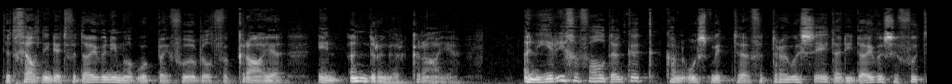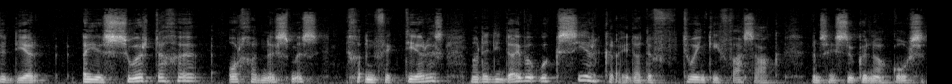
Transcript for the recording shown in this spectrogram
Dit geld nie net vir duwe nie, maar ook byvoorbeeld vir kraaie en indringerkraaie. In hierdie geval dink ek kan ons met uh, vertroue sê dat die duwe se voete deur eie soortige organismes geïnfekteer is, maar dat die duwe ook seer kry dat 'n twintjie vashak in sy soeke na kos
